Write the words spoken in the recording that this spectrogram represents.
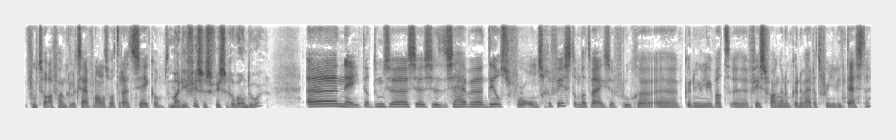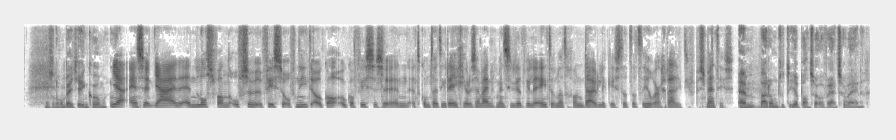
voedsel afhankelijk zijn... van alles wat er uit de zee komt. Maar die vissers vissen gewoon door? Uh, nee, dat doen ze, ze, ze. Ze hebben deels voor ons gevist. Omdat wij ze vroegen, uh, kunnen jullie wat uh, vis vangen? Dan kunnen wij dat voor jullie testen. Dat ze nog een beetje inkomen? Ja, en, ze, ja, en los van of ze vissen of niet. Ook al, ook al vissen ze en het komt uit die regio. Er zijn weinig mensen die dat willen eten. Omdat het gewoon duidelijk is dat dat heel erg radioactief besmet is. En waarom doet de Japanse overheid zo weinig?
